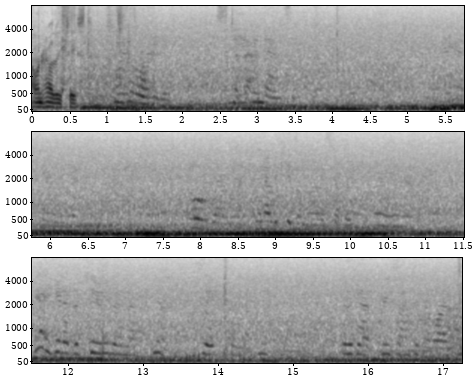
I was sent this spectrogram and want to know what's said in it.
I wonder how they taste. Yeah, you get at the two and the yeah, six and the, they got three songs with their wives.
